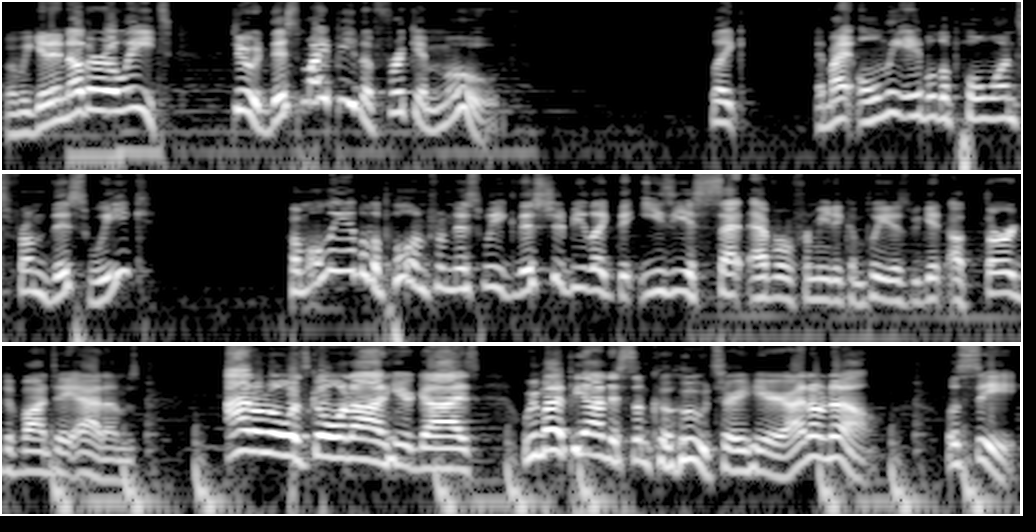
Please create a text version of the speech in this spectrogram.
when we get another elite, dude, this might be the freaking move. Like, am I only able to pull ones from this week? If I'm only able to pull them from this week, this should be like the easiest set ever for me to complete as we get a third Davante Adams I don't know what's going on here, guys. We might be onto some cahoots right here. I don't know. Let's see.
